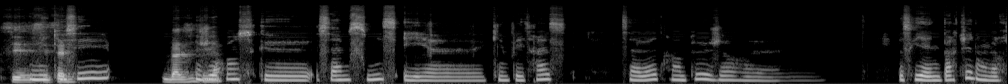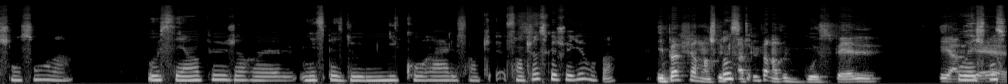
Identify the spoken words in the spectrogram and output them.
C'est Mais c'est tu celle- sais, Vas-y, je pense que Sam Smith et euh, Kim Petras, ça va être un peu genre... euh, Parce qu'il y a une partie dans leur chanson là, où c'est un peu genre euh, une espèce de mini-chorale. Enfin tu... enfin, tu vois ce que je veux dire ou pas? Ils peuvent faire un truc, pense un que- faire un truc gospel, et après, Ouais, je pense-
